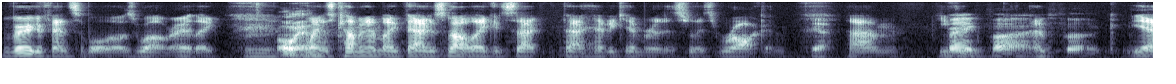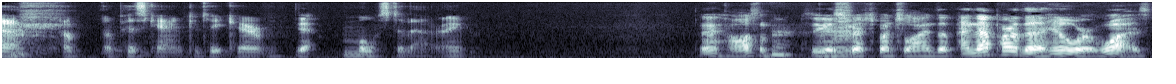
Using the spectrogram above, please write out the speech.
Very defensible as well, right? Like Oh yeah, when it's coming in like that, it's not like it's that that heavy timber that's that's rocking. Yeah. Um. You thank can, five. Fuck. yeah, a, a piss can can take care of Yeah. most of that, right? Yeah, awesome. So you guys Mhm. stretched a bunch of lines up, and that part of the hill where it was,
